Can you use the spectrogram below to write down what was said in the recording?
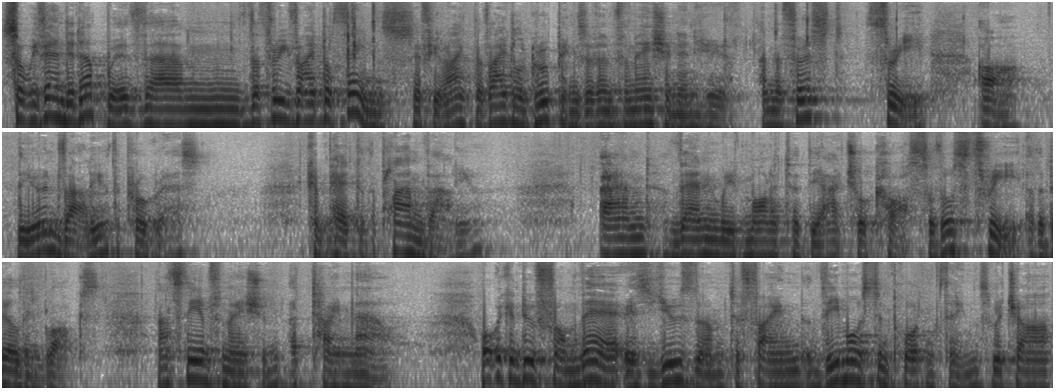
So we've ended up with um, the three vital things, if you like, the vital groupings of information in here. And the first three are the earned value, the progress, compared to the plan value, and then we've monitored the actual cost. So those three are the building blocks. That's the information at time now. What we can do from there is use them to find the most important things, which are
